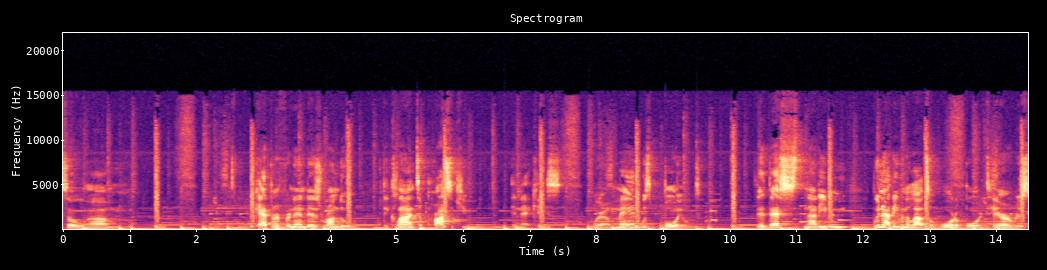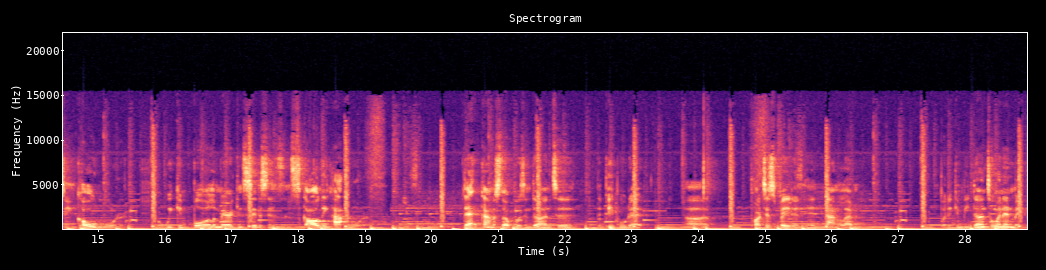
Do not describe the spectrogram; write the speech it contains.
So, um, Katherine Fernandez Rundle declined to prosecute in that case, where a man was boiled. That's not even, we're not even allowed to waterboard terrorists in cold water, but we can boil American citizens in scalding hot water. That kind of stuff wasn't done to the people that uh, participated in, in 9 11, but it can be done to an inmate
